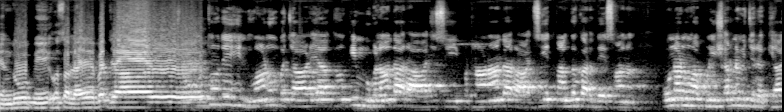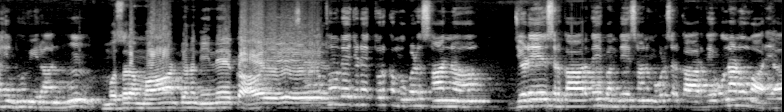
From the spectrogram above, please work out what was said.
ਹਿੰਦੂ ਵੀ ਉਸ ਲੈ ਬਜਾਏ ਉਥੋਂ ਦੇ ਹਿੰਦੂਆਂ ਨੂੰ ਬਚਾ ਲਿਆ ਕਿਉਂਕਿ ਮੁਗਲਾਂ ਦਾ ਰਾਜ ਸੀ ਪਠਾਣਾ ਦਾ ਰਾਜ ਸੀ ਤੰਗ ਕਰਦੇ ਸਨ। ਉਹਨਾਂ ਨੂੰ ਆਪਣੀ ਸ਼ਰਨ ਵਿੱਚ ਰੱਖਿਆ ਹਿੰਦੂ ਵੀਰਾਂ ਨੂੰ। ਮੁਸਲਮਾਨ ਜਨ ਦੀਨੇ ਘਾਏ। ਉਥੋਂ ਦੇ ਜਿਹੜੇ ਤੁਰਕ ਮੁਗਲ ਸਨ ਜਿਹੜੇ ਸਰਕਾਰ ਦੇ ਬੰਦੇ ਸਨ ਮੁਗਲ ਸਰਕਾਰ ਦੇ ਉਹਨਾਂ ਨੂੰ ਮਾਰਿਆ।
